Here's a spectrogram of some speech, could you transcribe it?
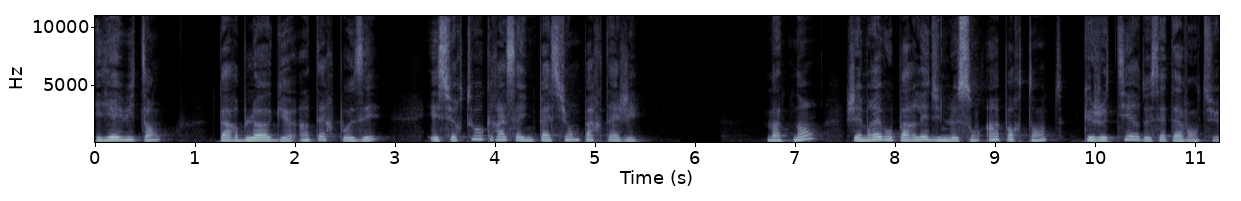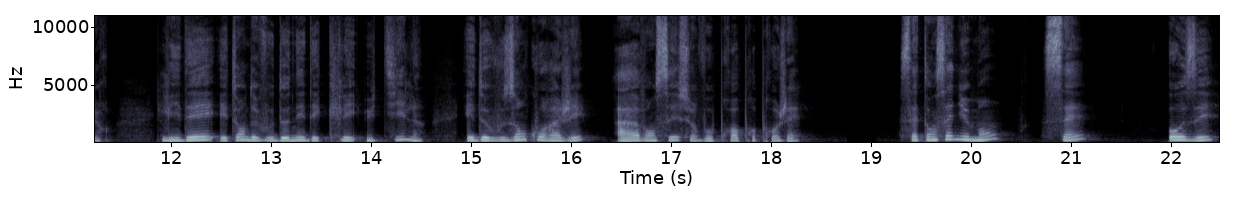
il y a huit ans, par blog interposé et surtout grâce à une passion partagée. Maintenant, j'aimerais vous parler d'une leçon importante que je tire de cette aventure, l'idée étant de vous donner des clés utiles et de vous encourager à avancer sur vos propres projets. Cet enseignement, c'est oser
